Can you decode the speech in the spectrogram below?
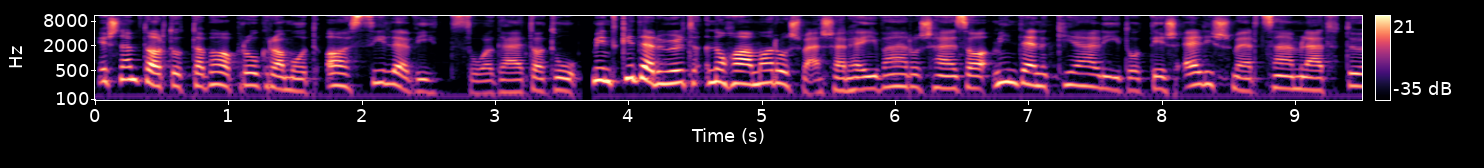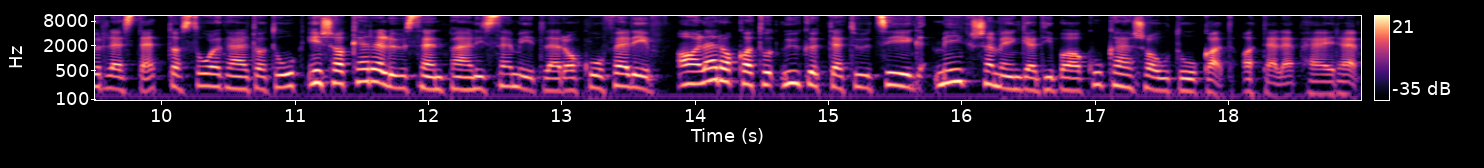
és nem tartotta be a programot a Szilevit szolgáltató. Mint kiderült, noha a Marosvásárhelyi Városháza minden kiállított és elismert számlát törlesztett a szolgáltató és a kerelőszentpáli szemétlerakó felé, a lerakatot működtető cég mégsem engedi be a kukásautókat a telephelyre.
